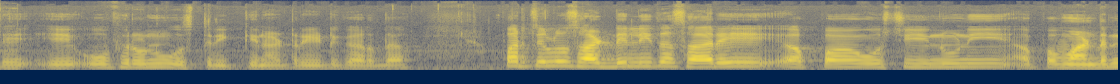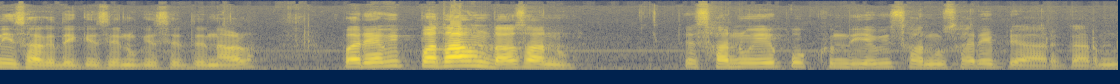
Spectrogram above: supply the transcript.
ਤੇ ਇਹ ਉਹ ਫਿਰ ਉਹਨੂੰ ਉਸ ਤਰੀਕੇ ਨਾਲ ਟਰੀਟ ਕਰਦਾ। ਪਰ ਚਲੋ ਸਾਡੇ ਲਈ ਤਾਂ ਸਾਰੇ ਆਪਾਂ ਉਸ ਚੀਜ਼ ਨੂੰ ਨਹੀਂ ਆਪਾਂ ਵੰਡ ਨਹੀਂ ਸਕਦੇ ਕਿਸੇ ਨੂੰ ਕਿਸੇ ਦੇ ਨਾਲ। ਪਰ ਇਹ ਵੀ ਪਤਾ ਹੁੰਦਾ ਸਾਨੂੰ। ਤੇ ਸਾਨੂੰ ਇਹ ਭੁੱਖ ਹੁੰਦੀ ਹੈ ਵੀ ਸਾਨੂੰ ਸਾਰੇ ਪਿਆਰ ਕਰਨ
